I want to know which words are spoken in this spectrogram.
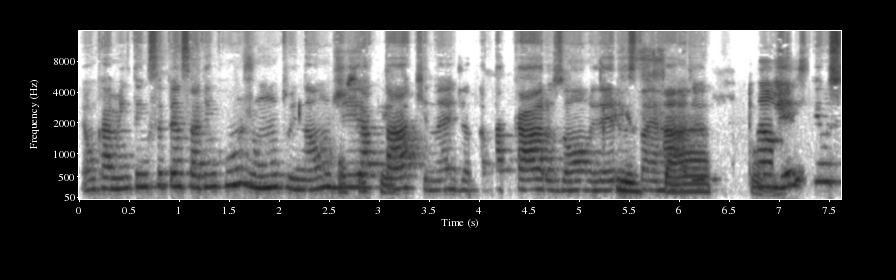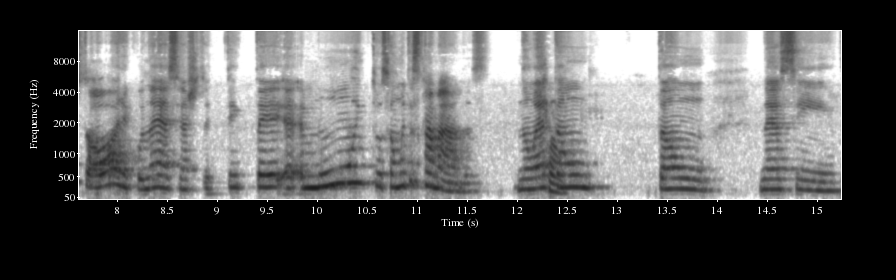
é um caminho que tem que ser pensado em conjunto e não de ataque, né? De atacar os homens, eles Exato. estão errados. Não, eles têm um histórico, né? Assim, acho que tem que ter é, é muito, são muitas camadas. Não é tão tão né, assim,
